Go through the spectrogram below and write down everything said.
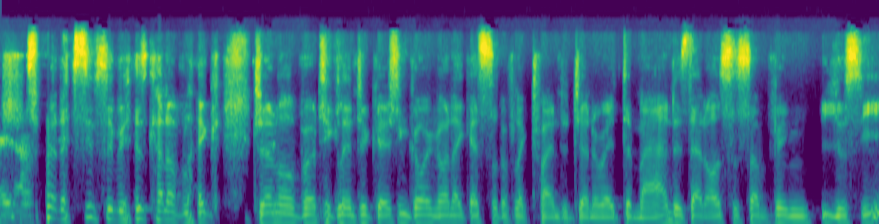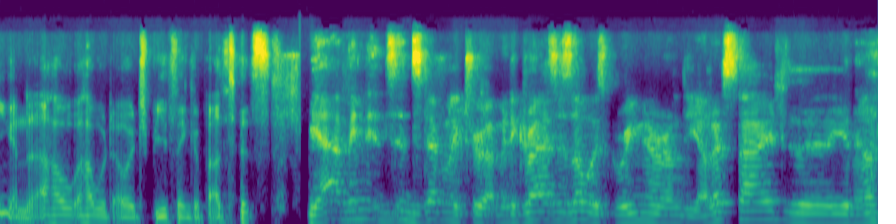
Yeah, yeah. so there seems to be this kind of like general vertical integration going on. I guess sort of like trying to generate demand. Is that also something you're seeing, and how how would OHB think about this? Yeah, I mean it's, it's definitely true. I mean the grass is always greener on the other side. Uh, you know.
